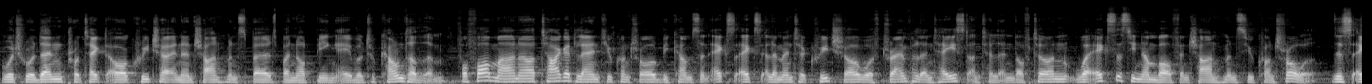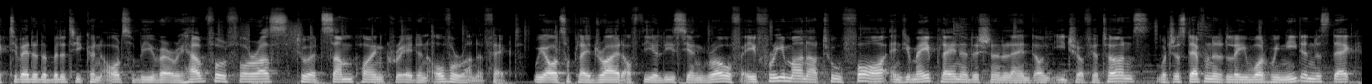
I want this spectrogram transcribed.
which will then protect our creature and enchantment spells by not being able to counter them. For 4 mana, target land you control becomes an XX elemental creature with trample and haste until end of turn, where X is the number of enchantments you control. This activated ability can also be very helpful for us to at some point create an overrun effect. We also play Dryad of the Elysian Grove, a 3 mana 2-4 and you may play an additional land on each of your turns, which is definitely what we need in this deck,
